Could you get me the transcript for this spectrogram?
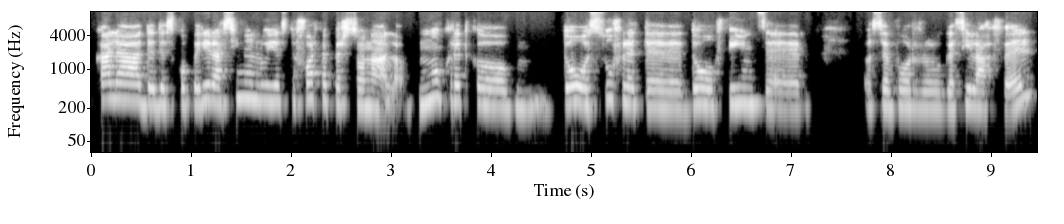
calea de descoperire a sinelui este foarte personală. Nu cred că două suflete, două ființe se vor găsi la fel.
